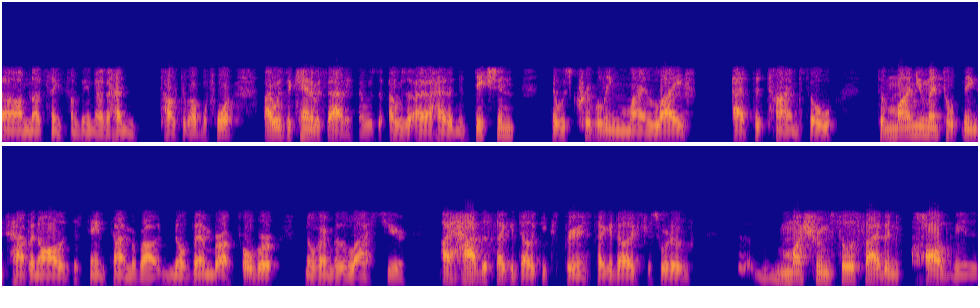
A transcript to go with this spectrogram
Uh, I'm not saying something that I hadn't talked about before. I was a cannabis addict. I was I was I had an addiction that was crippling my life at the time. So some monumental things happened all at the same time. About November, October, November the last year. I had the psychedelic experience. Psychedelics are sort of mushroom psilocybin called me.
